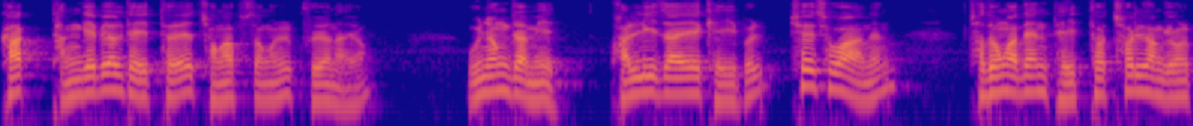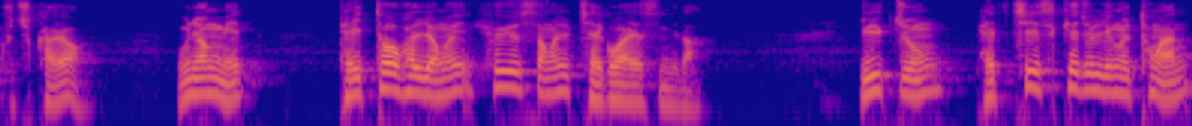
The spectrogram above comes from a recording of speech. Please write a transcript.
각 단계별 데이터의 정합성을 구현하여 운영자 및 관리자의 개입을 최소화하는 자동화된 데이터 처리 환경을 구축하여 운영 및 데이터 활용의 효율성을 제고하였습니다. 일중 배치 스케줄링을 통한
